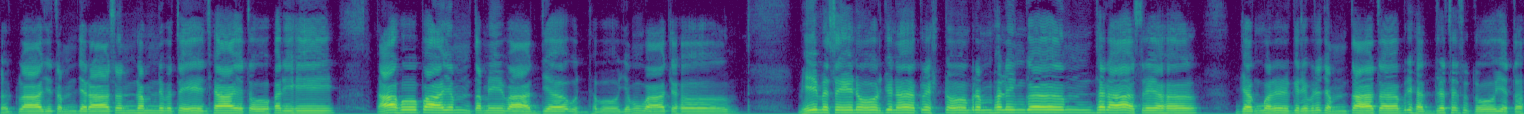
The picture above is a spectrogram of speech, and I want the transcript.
सत्त्वाजितं जरासन्धं निपते, ध्यायतो हरिः। आहोपायं तमेवाद्य उद्धवो यमुवाचः। भीमसेनोऽर्जुन, कृष्णो ब्रह्मलिङ्गं धराश्रयः। जग्मर्गिरिव्रजं तात बृहद्रथसुतो यतः।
